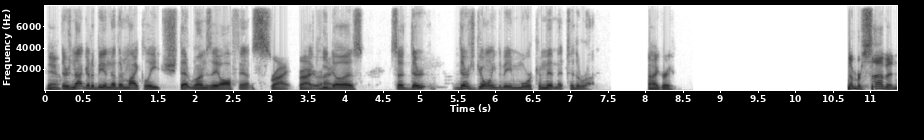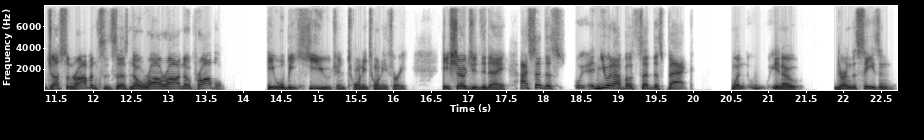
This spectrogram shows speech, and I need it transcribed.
Yeah. there's not going to be another Mike Leach that runs the offense Right. Right. like he does. So there there's going to be more commitment to the run. I agree. Number seven, Justin Robinson says no rah rah, no problem. He will be huge in 2023. He showed you today. I said this, and you and I both said this back when, you know, during the season.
